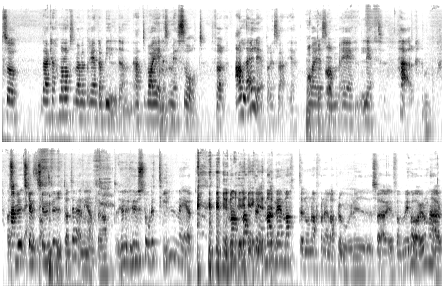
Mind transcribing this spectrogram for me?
Så där kanske man också behöver bredda bilden. Att vad är det som är svårt för alla elever i Sverige? Och vad är det Matte, som är lätt här? Alltså, Matte. ska, vi, ska vi byta till den egentligen? Att, hur, hur står det till med, ma, matte, ma, med matten och nationella proven i Sverige? För vi hör ju de här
